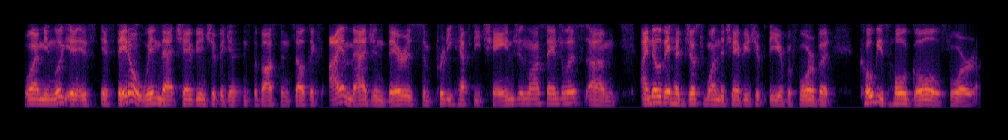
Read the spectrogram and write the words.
Well, I mean, look, if if they don't win that championship against the Boston Celtics, I imagine there is some pretty hefty change in Los Angeles. Um, I know they had just won the championship the year before, but Kobe's whole goal for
